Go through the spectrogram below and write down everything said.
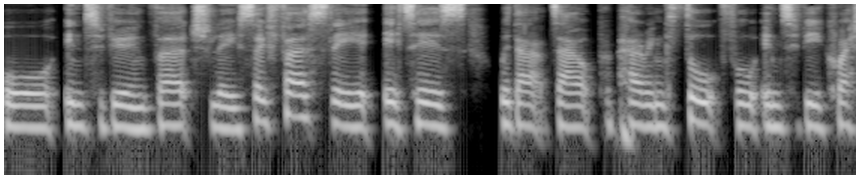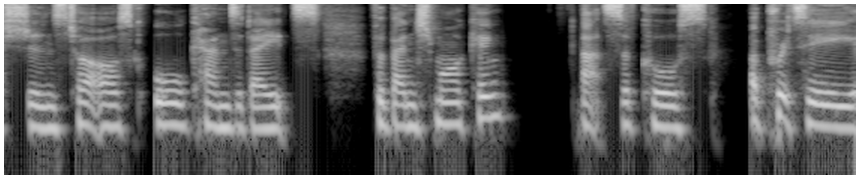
or interviewing virtually. So, firstly, it is without doubt preparing thoughtful interview questions to ask all candidates for benchmarking. That's, of course, a pretty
